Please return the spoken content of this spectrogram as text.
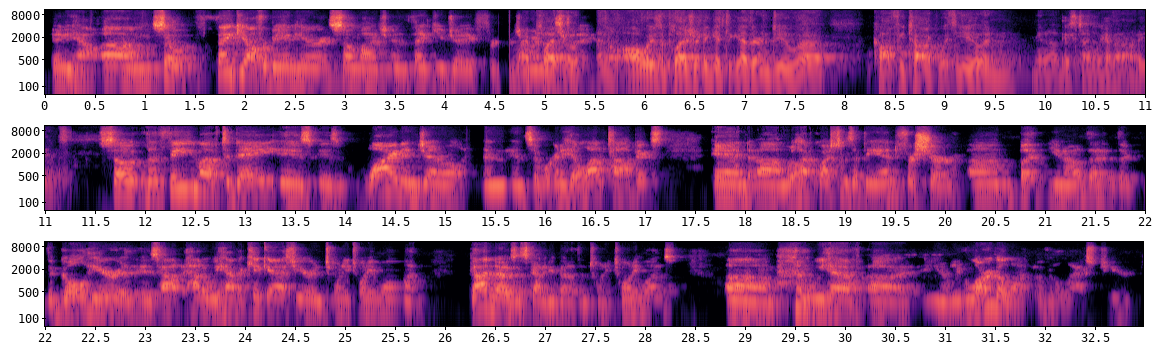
Anyhow, um, so thank you all for being here so much, and thank you, Jay, for joining My pleasure, us today. and always a pleasure to get together and do a coffee talk with you. And you know, this time we have an audience. So the theme of today is is wide in general, and and so we're going to hit a lot of topics and um, we'll have questions at the end for sure. Um, but you know, the, the the goal here is, is, how how do we have a kick-ass year in 2021? God knows it's got to be better than 2020 was. Um, we have uh, you know we've learned a lot over the last year.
